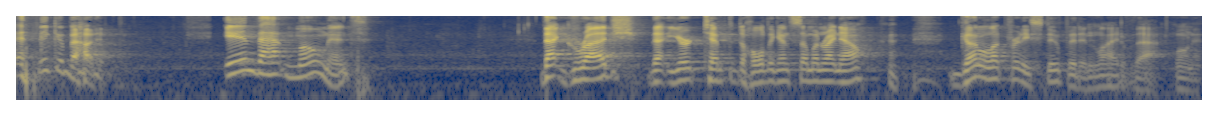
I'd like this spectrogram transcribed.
And think about it. In that moment, that grudge that you're tempted to hold against someone right now, gonna look pretty stupid in light of that, won't it?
